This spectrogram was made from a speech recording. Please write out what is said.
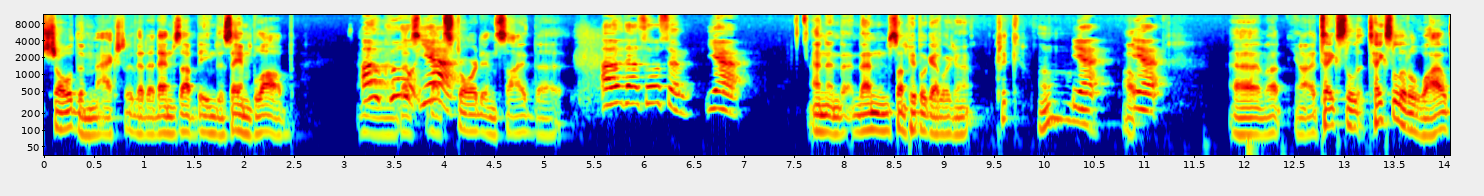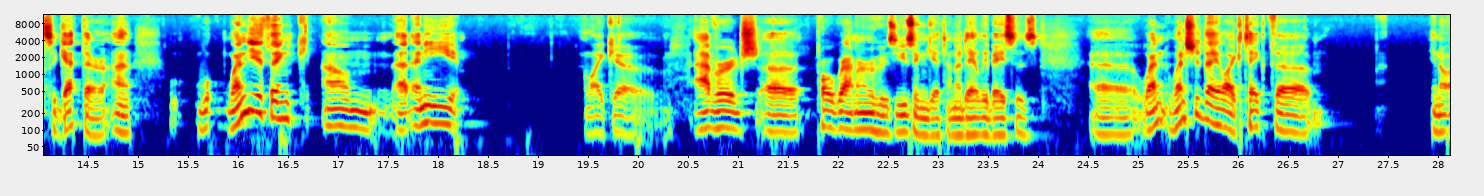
show them actually that it ends up being the same blob. Oh, uh, cool, That's, yeah. that's stored inside the, Oh, that's awesome. Yeah. and then and then some people get like a click. Oh, Yeah. Oh. Yeah. Uh, but you know, it takes a, it takes a little while to get there. Uh, w- when do you think um, that any like uh, average uh, programmer who's using Git on a daily basis, uh, when when should they like take the you know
